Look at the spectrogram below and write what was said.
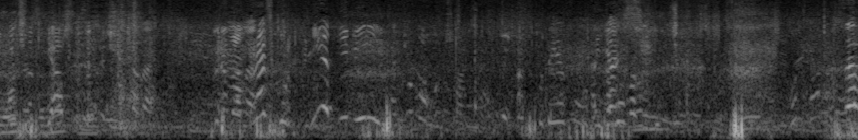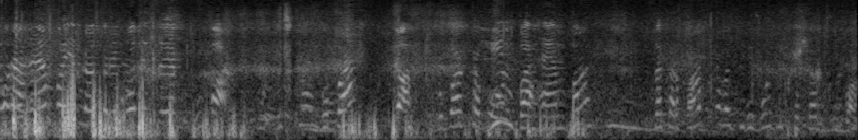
Я сейчас яблоко сказать? Говорю, мам, брать куртку? Нет, не бери. «А Хочу получше. Откуда я знаю? А я жіночка. Це орагемба, яка переводиться як губа. Губа? Так. Губа кого? Гімба гемба. Закарпатского переводится как губа.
